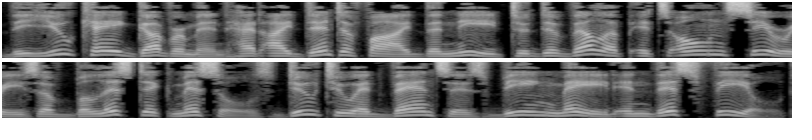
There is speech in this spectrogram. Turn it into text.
the UK government had identified the need to develop its own series of ballistic missiles due to advances being made in this field,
